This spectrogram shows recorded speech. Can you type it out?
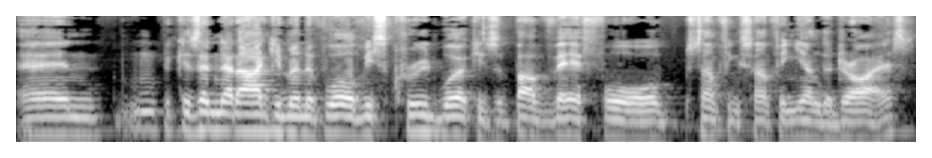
And because in that argument of well, this crude work is above, therefore something something younger Dryas.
